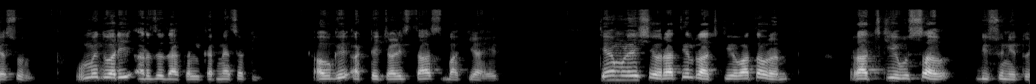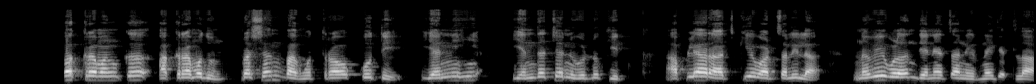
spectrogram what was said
असून उमेदवारी अर्ज दाखल करण्यासाठी अवघे अठ्ठेचाळीस तास बाकी आहेत. त्यामुळे शहरातील राजकीय वातावरण राजकीय उत्साह दिसून येतोय. प्रभाग क्रमांक अकरा मधून प्रशांत भागवतराव कोते यांनीही यंदाच्या निवडणुकीत आपल्या राजकीय वाटचालीला नवे वळण देण्याचा निर्णय घेतला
